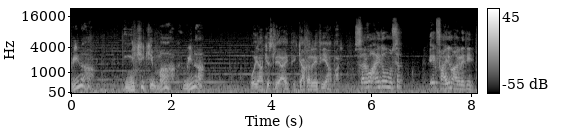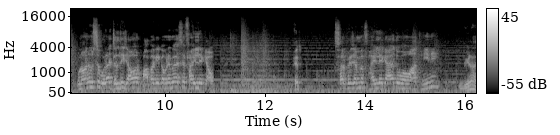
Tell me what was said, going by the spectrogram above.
वीणा? निकी की माँ वीणा? वो यहाँ किस लिए आई थी? क्या कर रही थी यहाँ पर? सर वो आई तो मुझसे एक फ़ाइल मांग रही थी। उन्होंने मुझसे बोला जल्दी जाओ और पापा के कमरे में ऐसे फ़ाइल लेके आओ। फिर? सर फिर जब मैं फ़ाइल लेके आया तो वो वहाँ थी नहीं। वीणा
